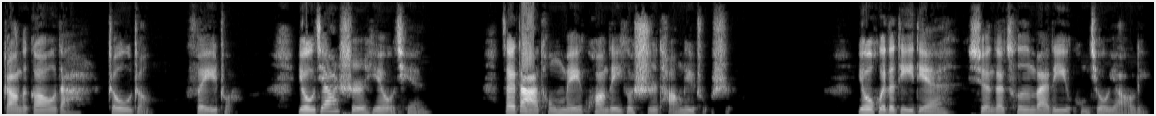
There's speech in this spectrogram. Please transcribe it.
长得高大、周正、肥壮，有家室也有钱，在大同煤矿的一个食堂里主事。幽会的地点选在村外的一孔旧窑里，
